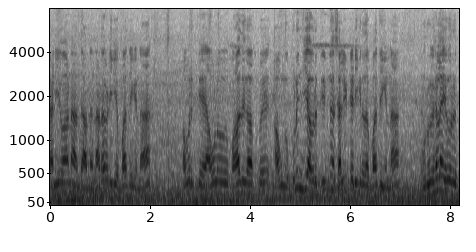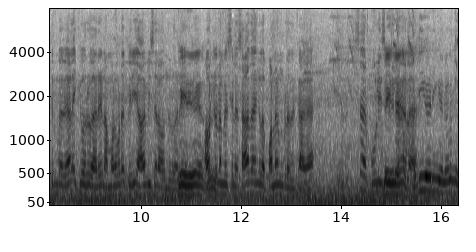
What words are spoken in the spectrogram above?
கனிவான அந்த அந்த நடவடிக்கை பார்த்தீங்கன்னா அவருக்கு அவ்வளோ பாதுகாப்பு அவங்க புரிஞ்சு அவருக்கு இன்னும் சல்யூட் அடிக்கிறத பார்த்தீங்கன்னா ஒருவேளை இவர் திரும்ப வேலைக்கு வருவார் நம்மளை விட பெரிய ஆஃபீஸராக வந்துருவார். அவர்கிட்ட நம்ம சில சாதகங்களை பண்ணணுன்றதுக்காக எதுக்கு சார் போலீஸ் இதில் அதிகாரிங்கனால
